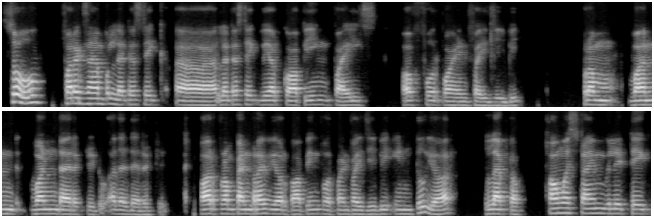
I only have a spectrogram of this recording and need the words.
So, for example, let us take uh, let us take we are copying files of 4.5 GB from one one directory to other directory, or from pen drive you are copying 4.5 GB into your laptop. How much time will it take?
